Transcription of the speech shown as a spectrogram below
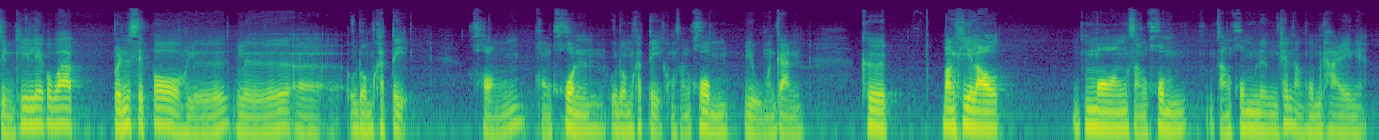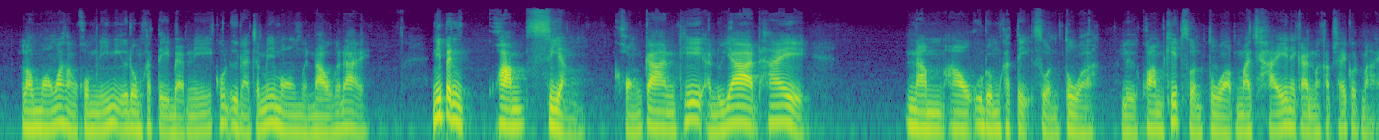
สิ่งที่เรียกว่า principle หรือหรืออุดมคติของของคนอุดมคติของสังคมอยู่เหมือนกัน คือบางทีเรามองสังคมสังคมหนึ่งเช่นสังคมไทยเนี่ยเรามองว่าสังคมนี้มีอุดมคติแบบนี้ คนอื่นอาจจะไม่มองเหมือนเราก็ได้ นี่เป็นความเสี่ยงของการที่อนุญาตให้นำเอาอุดมคติส่วนตัว หรือความคิดส่วนตัวมาใช้ในการบังคับใช้กฎหมาย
